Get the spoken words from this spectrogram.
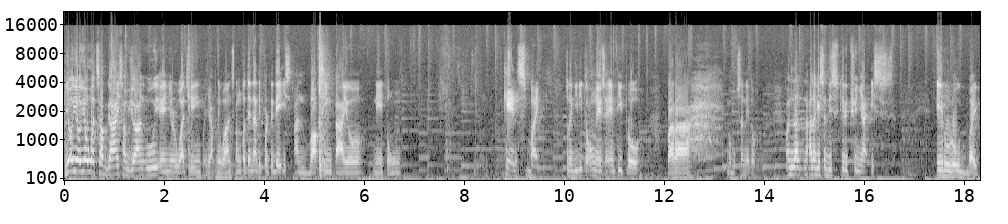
Yo, yo, yo! What's up guys? I'm John Uy and you're watching Pajak ni Once. Ang content natin for today is unboxing tayo nitong Ken's bike. So nandito ako ngayon sa MT Pro para mabuksan nito. Ang lag- nakalagay sa description niya is Aero Road Bike.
